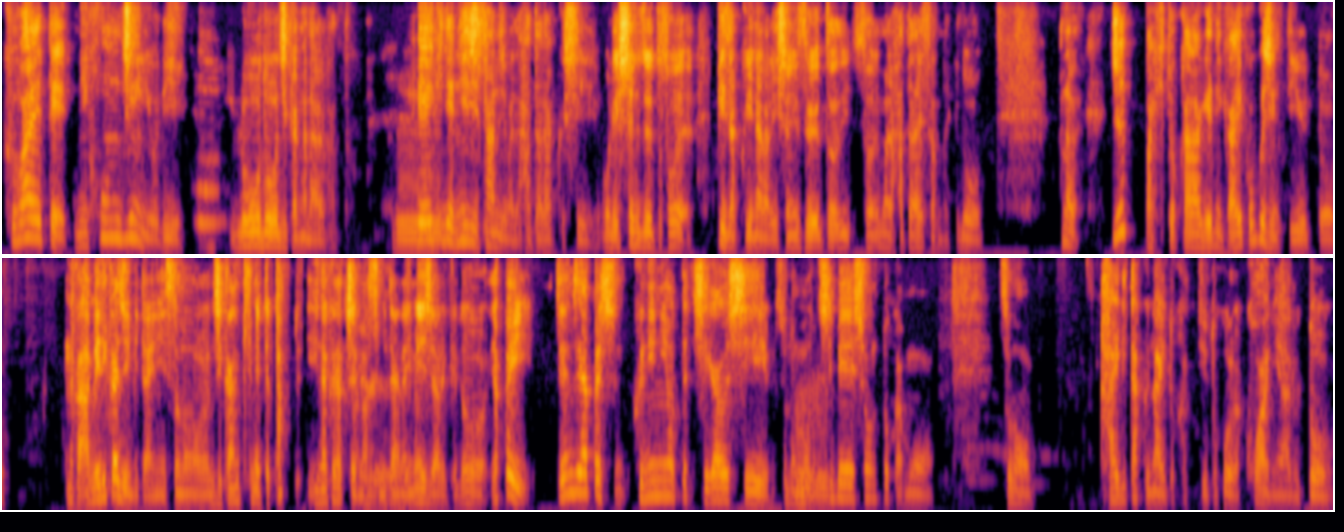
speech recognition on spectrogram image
加えて日本人より労働時間が長かった。うん平気で2時、3時まで働くし、俺一緒にずっとそれピザ食いながら一緒にずっとそれまで働いてたんだけど、なんか10羽人からげに外国人っていうと、なんかアメリカ人みたいにその時間決めてパッといなくなっちゃいますみたいなイメージあるけど、やっぱり全然やっぱり国によって違うし、そのモチベーションとかも、その帰りたくないとかっていうところがコアにあると、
